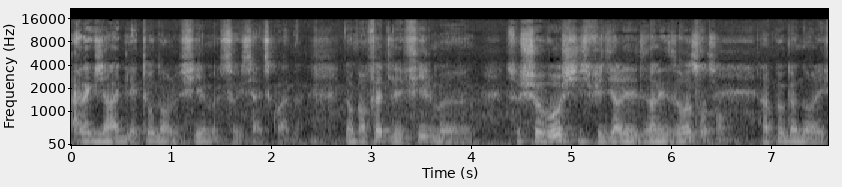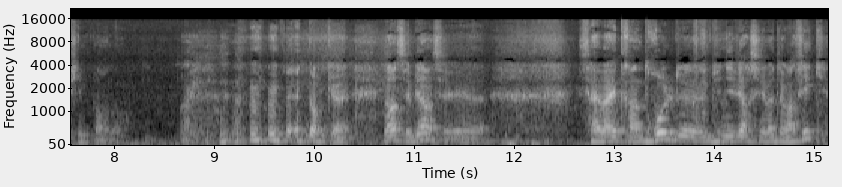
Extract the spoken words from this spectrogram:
avec Jared Leto dans le film Suicide Squad. Donc en fait, les films euh, se chevauchent, si je puis dire, les uns les autres, un peu comme dans les films porno. Donc, euh, non, c'est bien, c'est. euh, ça va être un drôle d'univers cinématographique,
